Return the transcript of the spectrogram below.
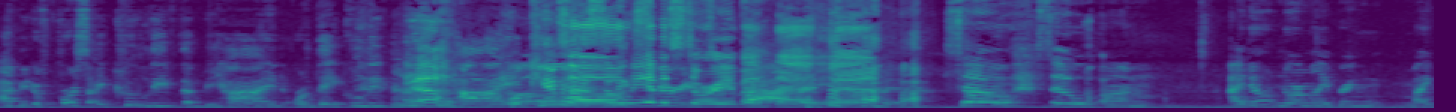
I mean, of course, I could leave them behind or they could leave me Yeah. behind. Well, Kim So has some we have a story about that. that. Yeah. So, so um, I don't normally bring my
